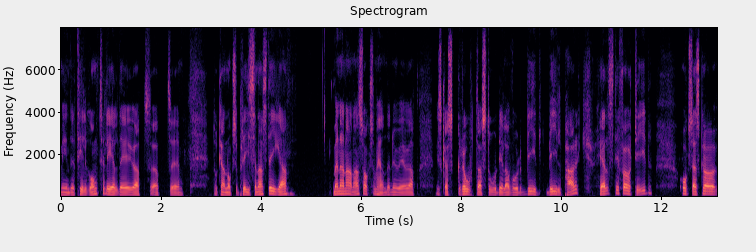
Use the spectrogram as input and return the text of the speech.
mindre tillgång till el det är ju att, att eh, då kan också priserna stiga. Men en annan sak som händer nu är ju att vi ska skrota stor del av vår bil, bilpark, helst i förtid. Och sen ska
